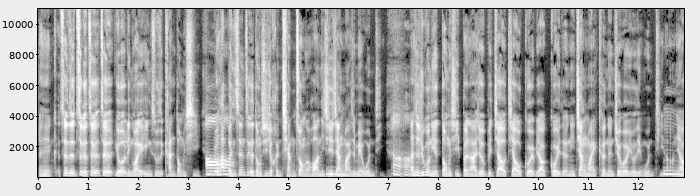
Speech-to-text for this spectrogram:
哎、欸，这是这个这个这个又有另外一个因素是看东西。哦、如果它本身这个东西就很强壮的话，你其实这样买是没有问题。嗯嗯。但是如果你的东西本来就比较娇贵、比较贵的，你这样买可能就会有点问题了。嗯、你要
